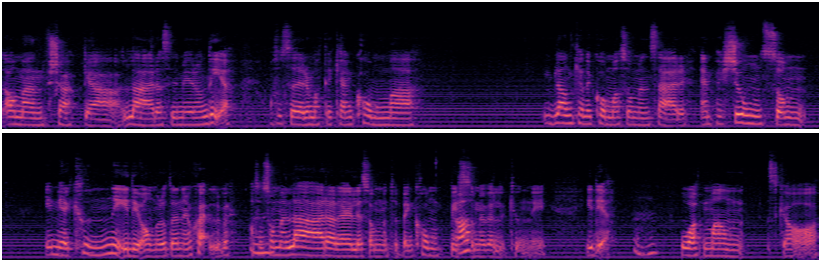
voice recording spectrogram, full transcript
ja, men försöka lära sig mer om det. Och så säger de att det kan komma... Ibland kan det komma som en, så här, en person som är mer kunnig i det området än en själv. Alltså som en lärare eller som typ en kompis Ja. som är väldigt kunnig i det. Mhm. Och att man ska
